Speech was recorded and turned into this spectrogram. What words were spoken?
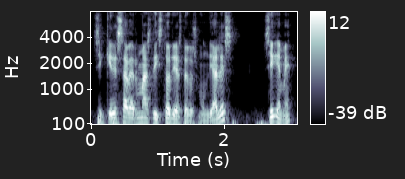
Si quieres saber más de historias de los mundiales, sígueme.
